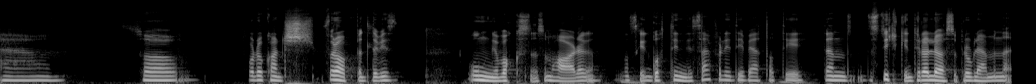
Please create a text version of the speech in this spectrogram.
eh, så får du kanskje forhåpentligvis unge voksne som har det ganske godt inni seg, fordi de vet at de, den styrken til å løse problemene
